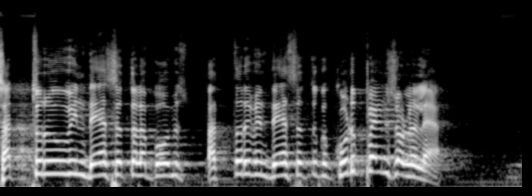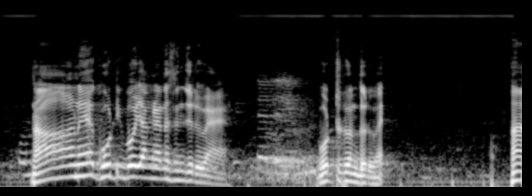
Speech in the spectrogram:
சத்ருவின் தேசத்துல போய் சத்ருவின் தேசத்துக்கு கொடுப்பேன்னு சொல்லல. நானே கூட்டி போய் அங்க என்ன செஞ்சிடுவேன்? விட்டுட்டு வந்துடுவேன். ஆ.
